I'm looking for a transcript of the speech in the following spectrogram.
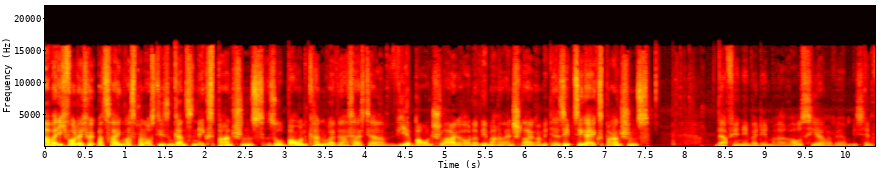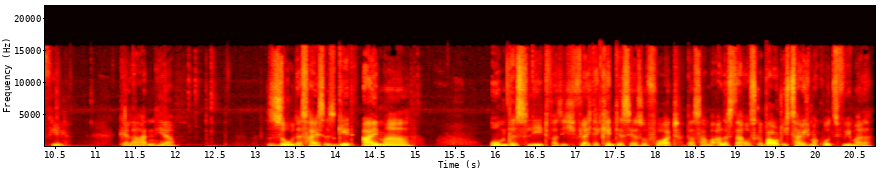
Aber ich wollte euch heute mal zeigen, was man aus diesen ganzen Expansions so bauen kann, weil das heißt ja, wir bauen Schlager oder wir machen einen Schlager mit der 70er Expansions. Dafür nehmen wir den mal raus hier, weil wir ein bisschen viel geladen hier. So, das heißt, es geht einmal um das Lied, was ich, vielleicht erkennt ihr es ja sofort, das haben wir alles daraus gebaut. Ich zeige euch mal kurz, wie mal,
